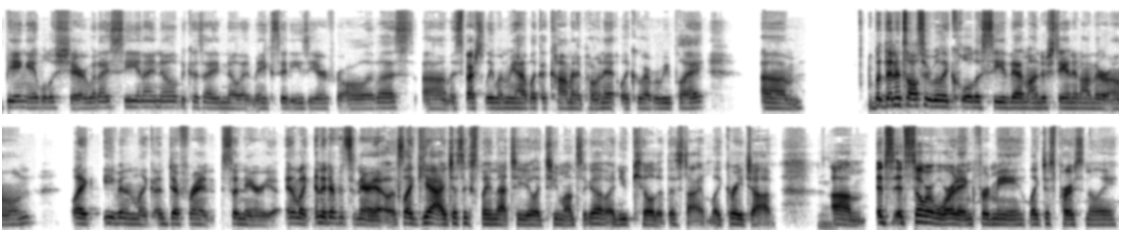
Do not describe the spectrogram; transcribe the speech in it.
being able to share what I see and I know because I know it makes it easier for all of us, um, especially when we have like a common opponent, like whoever we play. Um, but then it's also really cool to see them understand it on their own like even like a different scenario and like in a different scenario it's like yeah i just explained that to you like two months ago and you killed it this time like great job yeah. um it's it's so rewarding for me like just personally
